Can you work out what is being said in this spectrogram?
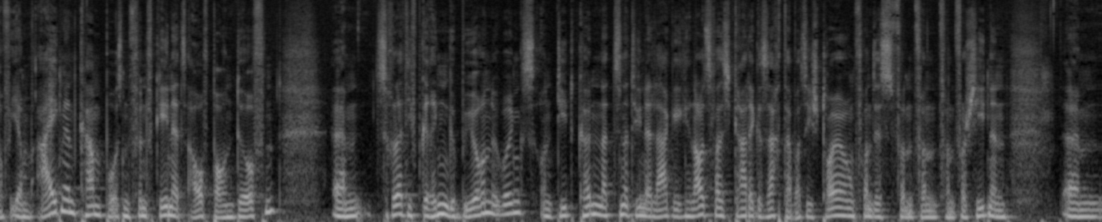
auf ihrem eigenen Campus ein 5G-Netz aufbauen dürfen ähm, zu relativ geringen Gebühren übrigens. Und die können sind natürlich in der Lage, genau das, was ich gerade gesagt habe, also die Steuerung von, von, von, von verschiedenen ähm,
